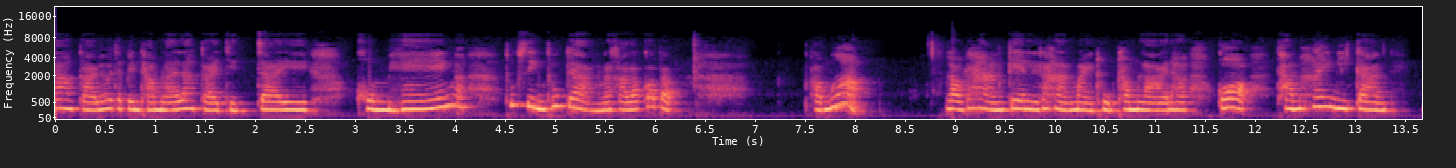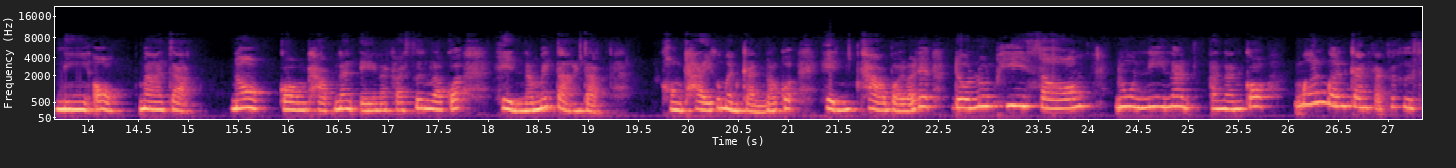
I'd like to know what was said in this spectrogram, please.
ร่างกายไม่ว่าจะเป็นทำร้ายร่างกายจิตใจข่มเหงทุกสิ่งทุกอย่างนะคะ แล้วก็แบบเเมื่อเราทหารเกณฑ์หรือทหารใหม่ถูกทำร้ายนะคะ ก็ทำให้มีการหนีออกมาจากนอกกองทัพนั่นเองนะคะ ซึ่งเราก็เห็นนะไม่ต่างจากของไทยก็เหมือนกัน เราก็เห็นข่าวบ่อยว่าโดนรุ่นพี่ซ้อม นู่นนี่นั่น อันนั้นก็ เหมือนเหมือนกันค่ะก็คือส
